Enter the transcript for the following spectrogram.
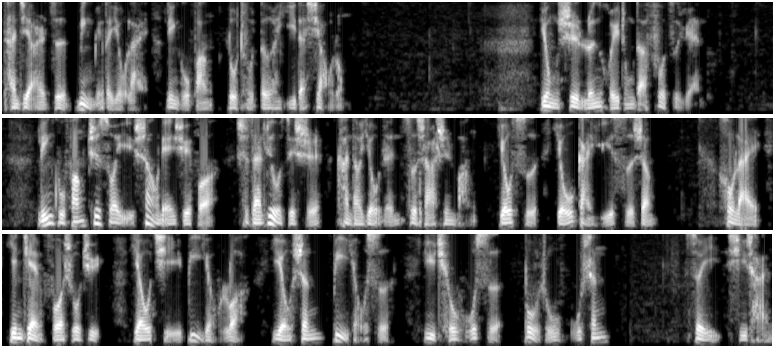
谈及儿子命名的由来，林谷芳露出得意的笑容。永世轮回中的父子缘。林谷芳之所以少年学佛，是在六岁时看到有人自杀身亡，由此有感于死生。后来因见佛书句“有起必有落，有生必有死，欲求无死，不如无生”，遂习禅。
